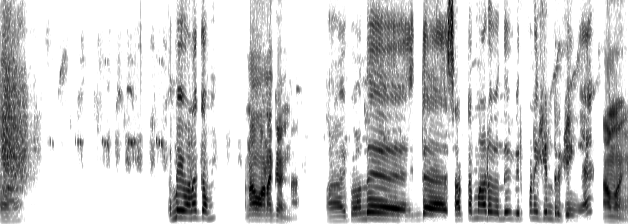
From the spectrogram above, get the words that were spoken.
ஆ. தம்பி வணக்கம். அண்ணா வணக்கங்கண்ணா. இப்ப வந்து இந்த சட்ட மாடு வந்து விற்பனைக்குன்னு இருக்கீங்க. ஆமாங்க.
